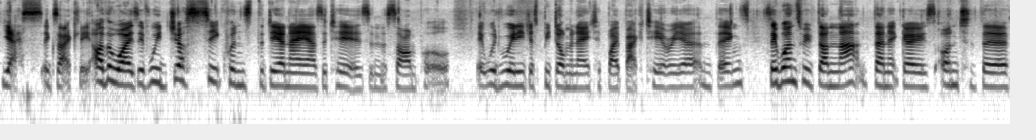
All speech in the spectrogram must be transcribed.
Yes, exactly. Otherwise, if we just sequenced the DNA as it is in the sample, it would really just be dominated by bacteria and things. So once we've done that, then it goes onto the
